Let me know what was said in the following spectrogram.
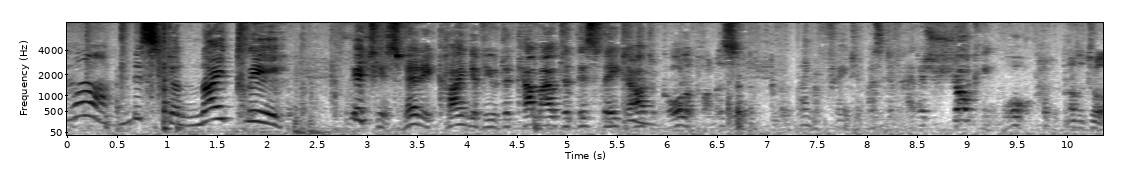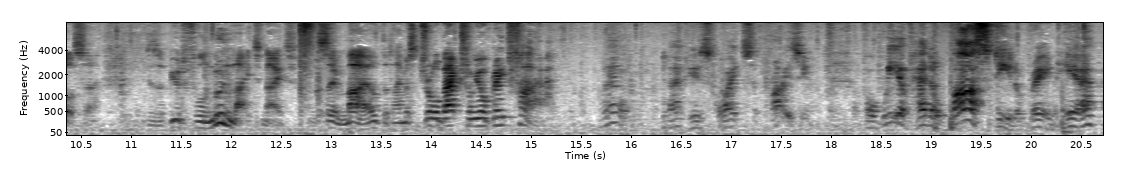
Ah, Mr. Knightley, it is very kind of you to come out at this late hour to call upon us. I'm afraid you must have had a shocking walk. Not at all, sir. It is a beautiful moonlight night, and so mild that I must draw back from your great fire. Well, that is quite surprising, for we have had a vast deal of rain here.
